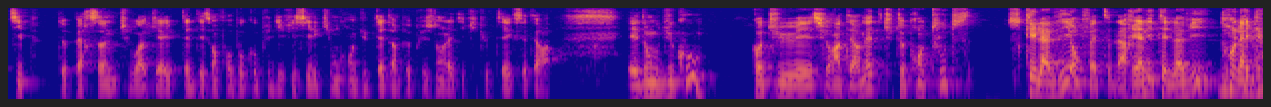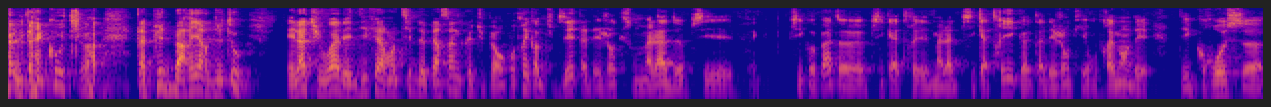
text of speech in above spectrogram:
types de personnes, tu vois, qui avaient peut-être des enfants beaucoup plus difficiles, qui ont grandi peut-être un peu plus dans la difficulté, etc. Et donc, du coup, quand tu es sur Internet, tu te prends toutes, ce qu'est la vie, en fait, la réalité de la vie, dans la gueule d'un coup, tu vois. Tu plus de barrière du tout. Et là, tu vois les différents types de personnes que tu peux rencontrer. Comme tu disais, tu as des gens qui sont malades, psychopathes, euh, malades psychiatriques. Tu as des gens qui ont vraiment des, grosses, euh,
